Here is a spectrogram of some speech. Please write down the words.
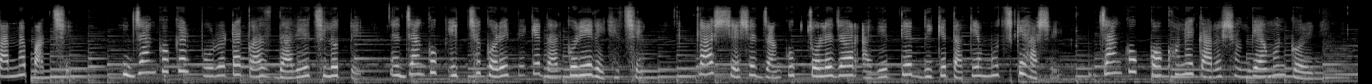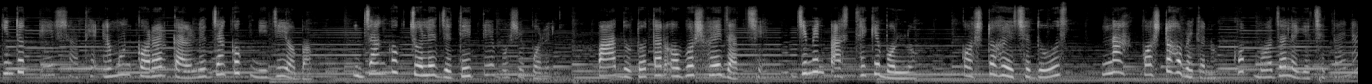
কান্না পাচ্ছে। জাঙ্কুকের পুরোটা ক্লাস দাঁড়িয়ে ছিল তে জাঙ্কুক ইচ্ছে করে তেকে দাঁড় করিয়ে রেখেছে। ক্লাস শেষে জাঙ্কুক চলে যাওয়ার আগে তের দিকে তাকে মুচকি হাসে। জাঙ্কুক কখনোই কারোর সঙ্গে এমন করেনি, কিন্তু তের সাথে এমন করার কারণে জাঙ্কুক নিজেই অবাক। জাঙ্কুক চলে যেতেই তে বসে পড়ে। পা দুটো তার অবশ হয়ে যাচ্ছে। জিমিন পাশ থেকে বলল, কষ্ট হয়েছে দোস্ত। না, কষ্ট হবে কেন? খুব মজা লেগেছে, তাই না?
